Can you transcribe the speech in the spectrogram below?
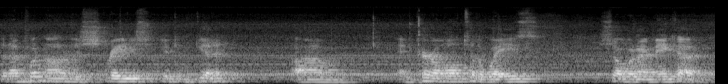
that I'm putting on it is straight as you can get it, um, and parallel to the ways. So when I make a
